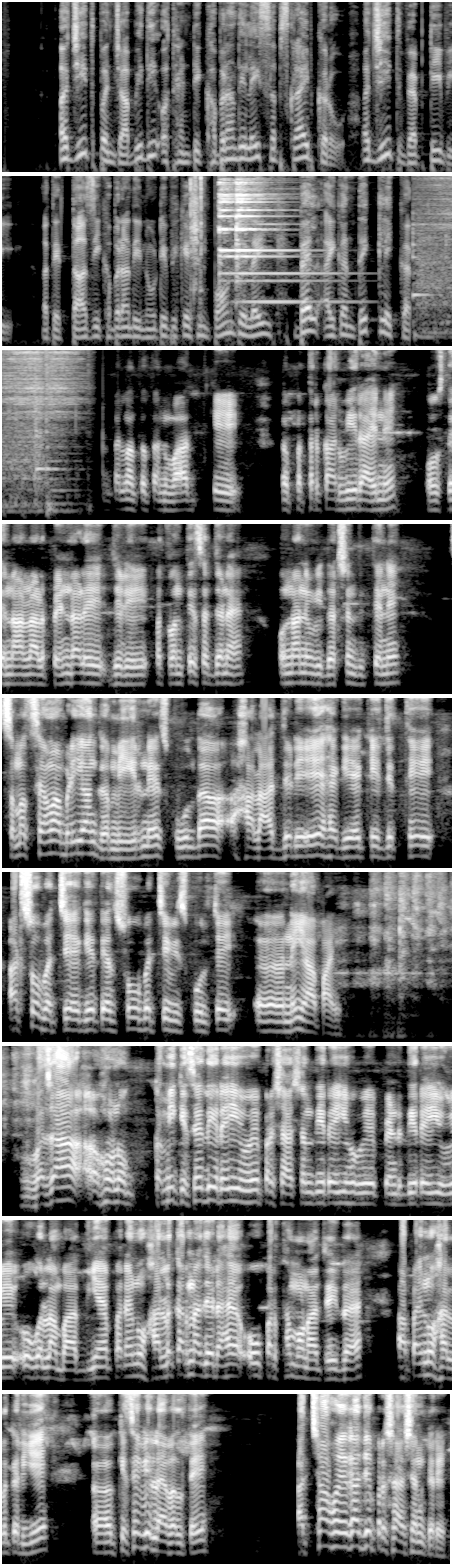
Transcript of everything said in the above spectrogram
ਅਜੀਤ ਪੰਜਾਬੀ ਦੀ ਆਥੈਂਟਿਕ ਖਬਰਾਂ ਦੇ ਲਈ ਸਬਸਕ੍ਰਾਈਬ ਕਰੋ ਅਜੀਤ ਵੈਬ ਟੀਵੀ ਅਤੇ ਤਾਜ਼ੀ ਖਬਰਾਂ ਦੀ ਨੋਟੀਫਿਕੇਸ਼ਨ ਪਾਉਣ ਦੇ ਲਈ ਬੈਲ ਆਈਕਨ ਤੇ ਕਲਿੱਕ ਕਰੋ। ਪਹਿਲਾਂ ਤਾਂ ਧੰਨਵਾਦ ਕਿ ਪੱਤਰਕਾਰ ਵੀਰ ਆਏ ਨੇ। ਉਸ ਦੇ ਨਾਲ ਨਾਲ ਪਿੰਡ ਵਾਲੇ ਜਿਹੜੇ ਪਤਵੰਤੇ ਸੱਜਣ ਹੈ ਉਹਨਾਂ ਨੇ ਵੀ ਦਰਸ਼ਨ ਦਿੱਤੇ ਨੇ। ਸਮੱਸਿਆਵਾਂ ਬੜੀਆਂ ਗੰਭੀਰ ਨੇ। ਸਕੂਲ ਦਾ ਹਾਲਾਤ ਜਿਹੜੇ ਇਹ ਹੈਗੇ ਆ ਕਿ ਜਿੱਥੇ 800 ਬੱਚੇ ਹੈਗੇ ਤੇ 100 ਬੱਚੇ ਵੀ ਸਕੂਲ 'ਚ ਨਹੀਂ ਆ ਪਾਏ। ਵਜ੍ਹਾ ਹੁਣ ਕਮੀ ਕਿਸੇ ਦੀ ਰਹੀ ਹੋਵੇ, ਪ੍ਰਸ਼ਾਸਨ ਦੀ ਰਹੀ ਹੋਵੇ, ਪਿੰਡ ਦੀ ਰਹੀ ਹੋਵੇ, ਉਹ ਗੱਲਾਂ ਬਾਤ ਦੀਆਂ, ਪਰ ਇਹਨੂੰ ਹੱਲ ਕਰਨਾ ਜਿਹੜਾ ਹੈ, ਉਹ ਪ੍ਰਥਮ ਹੋਣਾ ਚਾਹੀਦਾ ਹੈ। ਆਪਾਂ ਇਹਨੂੰ ਹੱਲ ਕਰੀਏ ਕਿਸੇ ਵੀ ਲੈਵਲ ਤੇ। ਅੱਛਾ ਹੋਏਗਾ ਜੇ ਪ੍ਰਸ਼ਾਸਨ ਕਰੇ।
